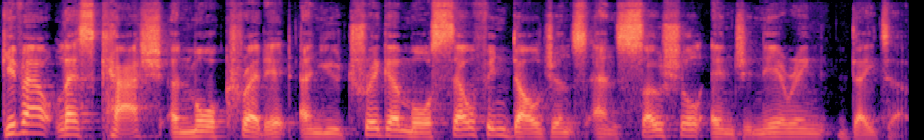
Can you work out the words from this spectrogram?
Give out less cash and more credit, and you trigger more self indulgence and social engineering data.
